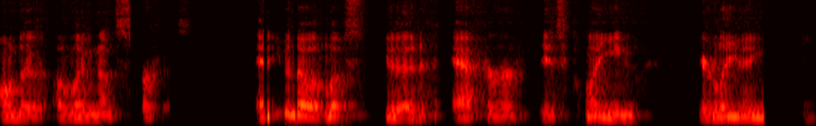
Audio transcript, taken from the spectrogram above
on the aluminum surface. And even though it looks good after it's clean, you're leaving a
